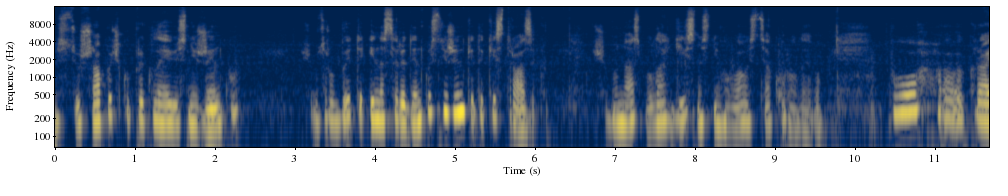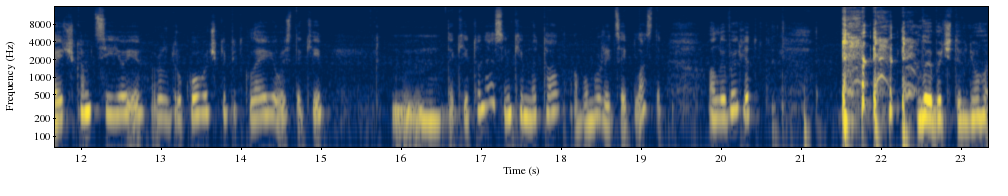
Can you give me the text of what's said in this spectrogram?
ось цю шапочку приклею сніжинку, щоб зробити. І на серединку сніжинки такий стразик, щоб у нас була дійсно снігова ось ця королева. По е, краєчкам цієї роздруковочки підклею ось такі, такий тонесенький метал, або може і цей пластик, але вигляд, вибачте, в нього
